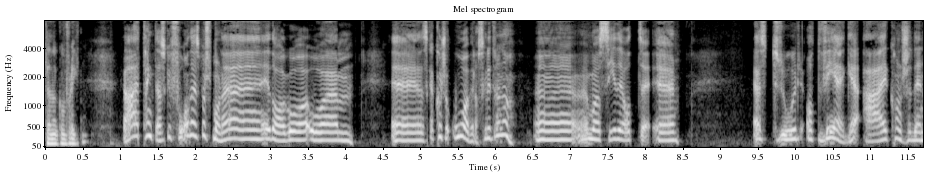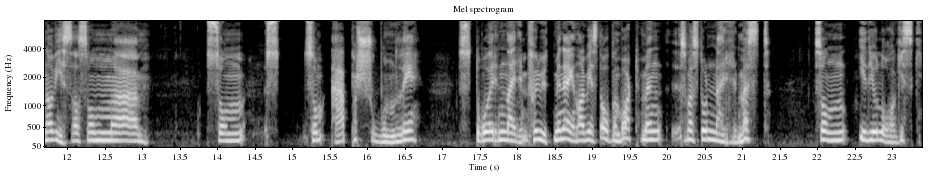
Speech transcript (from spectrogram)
denne konflikten? Ja, Jeg tenkte jeg skulle få det spørsmålet i dag. og, og um, jeg skal kanskje overraske litt. Da. Jeg må si det at jeg tror at VG er kanskje den avisa som, som, som jeg personlig står nærmest Foruten min egen avis, det er åpenbart, men som jeg står nærmest sånn ideologisk.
